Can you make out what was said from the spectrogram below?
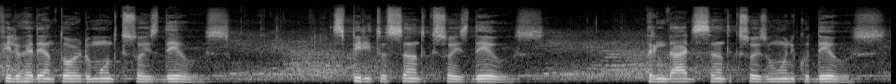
Filho Redentor do mundo, que sois Deus. Espírito Santo, que sois Deus. Trindade Santa, que sois um único Deus.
